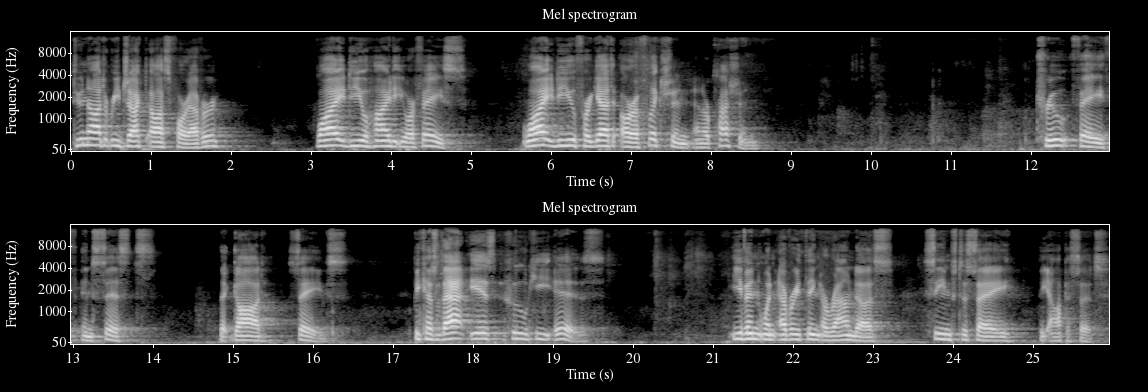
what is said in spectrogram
Do not reject us forever. Why do you hide your face? Why do you forget our affliction and oppression? True faith insists that God saves. Because that is who He is, even when everything around us seems to say the opposite,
